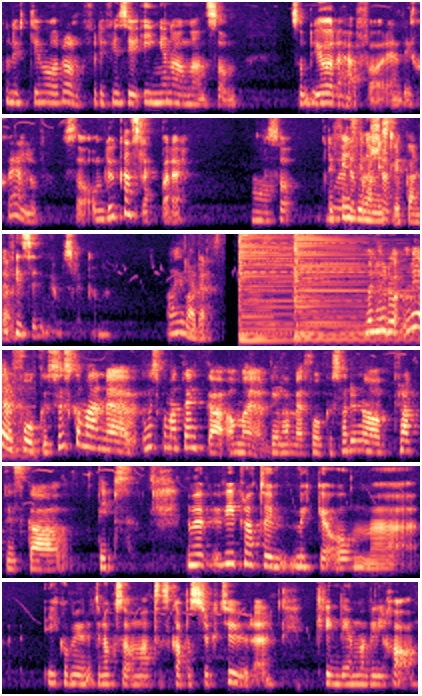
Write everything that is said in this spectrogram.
på nytt imorgon. För det finns ju ingen annan som, som du gör det här för än dig själv. Så om du kan släppa det Ja. så... Det finns misslyckanden. Det finns inga misslyckanden. Jag gillar det. Men hur då, mer fokus, hur ska, man, eh, hur ska man tänka om man vill ha mer fokus? Har du några praktiska tips? Nej, men vi pratar ju mycket om eh, i communityn också om att skapa strukturer kring det man vill ha.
